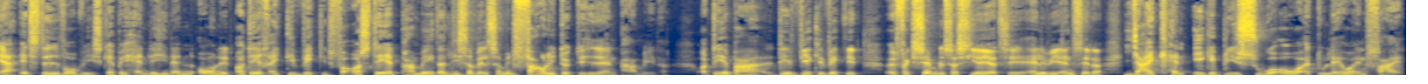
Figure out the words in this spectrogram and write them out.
er et sted, hvor vi skal behandle hinanden ordentligt, og det er rigtig vigtigt for os. Det er et parameter lige så vel som en faglig dygtighed er en parameter. Og det er bare, det er virkelig vigtigt. Øh, for eksempel så siger jeg til alle, vi ansætter, jeg kan ikke blive sur over, at du laver en fejl.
